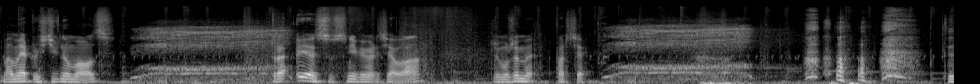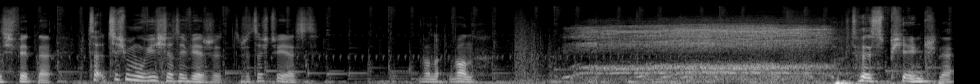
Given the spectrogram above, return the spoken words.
Mamy jakąś dziwną moc. Która... Jezus, nie wiem jak działa. Że możemy... Patrzcie. To jest świetne. Co, coś mi mówiliście o tej wieży, że coś tu jest. Won, won. To jest piękne.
